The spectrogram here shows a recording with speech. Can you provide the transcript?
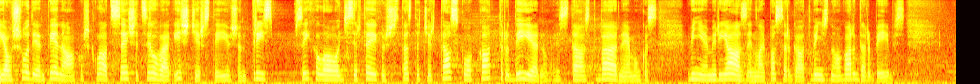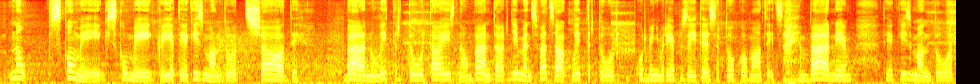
jau šodien pienākuši klāt seši cilvēki izšķirstījuši, un trīs psiholoģis ir teikuši, tas taču ir tas, ko katru dienu es stāstu bērniem, un kas viņiem ir jāzina, lai pasargātu viņus no vardarbības. Nu, skumīgi, skumīgi, ka ja tiek izmantot šādi. Bērnu literatūra tā īstenībā nav bērnu, tā ir ģimenes vecāku literatūra, kur viņi var iepazīties ar to, ko mācīt saviem bērniem. Tiek izmantot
